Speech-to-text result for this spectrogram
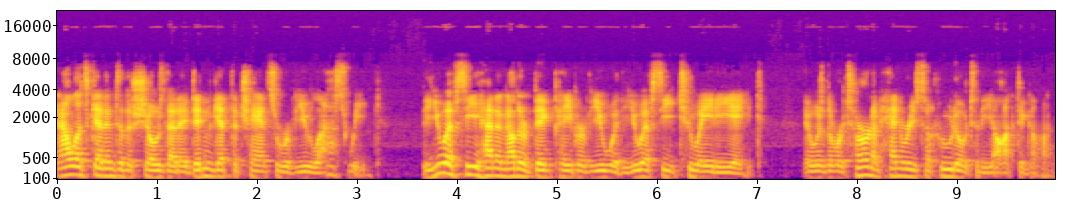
Now let's get into the shows that I didn't get the chance to review last week. The UFC had another big pay per view with UFC 288. It was the return of Henry Cejudo to the octagon.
